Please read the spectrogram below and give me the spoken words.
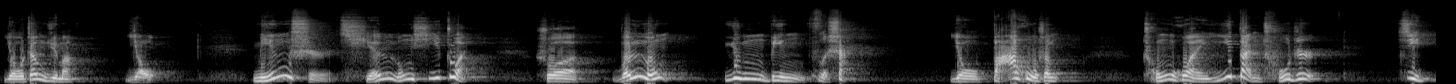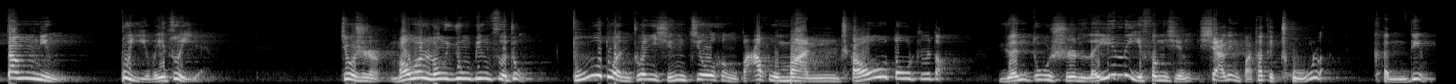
有证据吗？有，《明史乾隆西传》说文龙拥兵自杀，有跋扈声。崇焕一旦除之，即当宁不以为罪也。就是毛文龙拥兵自重。独断专行、骄横跋扈，满朝都知道。袁都师雷厉风行，下令把他给除了，肯定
